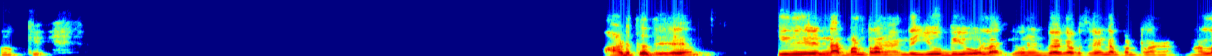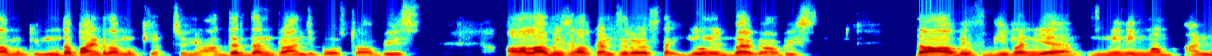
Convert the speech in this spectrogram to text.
ஓகே. அடுத்தது இது என்ன பண்றாங்க? இந்த யூபிஓல யூனிட் பேக் ஆஃபீஸ்ல என்ன பண்றாங்க? நல்லா முக்கியம் இந்த பாயிண்ட் தான் முக்கியம் சரிங்களா? Other then branch post office all office are considers the unit bag office the office given a minimum and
